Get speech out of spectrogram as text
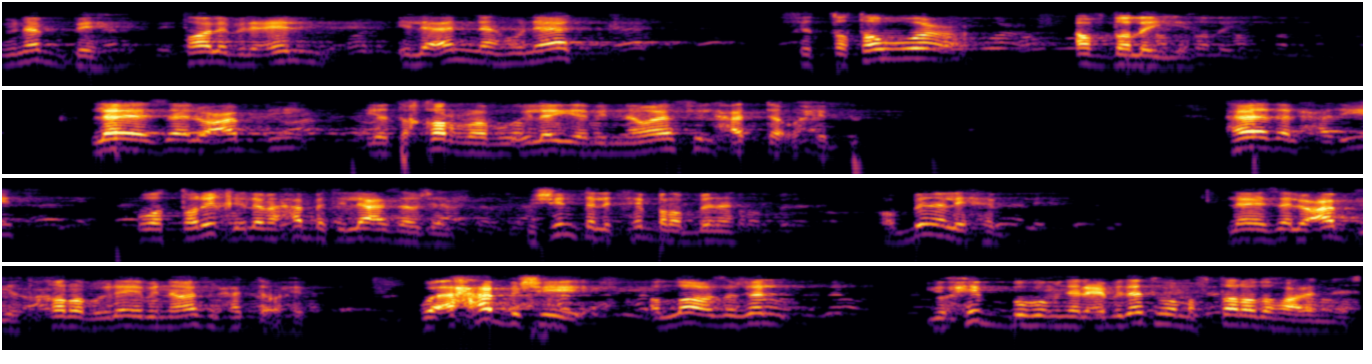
ينبه طالب العلم إلى أن هناك في التطوع أفضلية. لا يزال عبدي يتقرب إلي بالنوافل حتى أحبه هذا الحديث هو الطريق إلى محبة الله عز وجل. مش أنت اللي تحب ربنا؟ ربنا اللي يحب. لا يزال عبدي يتقرب إلي بالنوافل حتى أحب. وأحب شيء الله عز وجل يحبه من العبادات هو ما افترضه على الناس.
